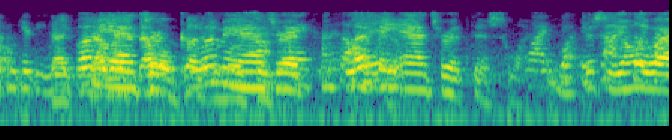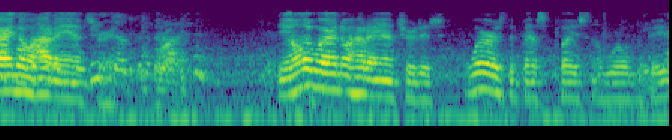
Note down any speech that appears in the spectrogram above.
Doesn't give you that- reason. Let that me won't- answer. it Let me answer it. Right. Let me answer it this way. Why, what, This is God's the so only way I know how to doesn't he do answer it. something about it? The only way I know how to answer it is where is the best place in the world to be?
